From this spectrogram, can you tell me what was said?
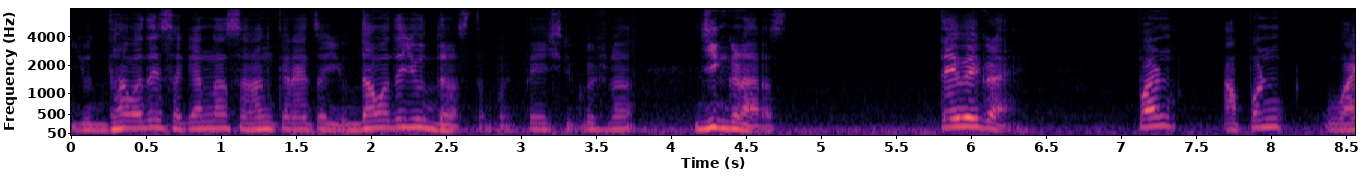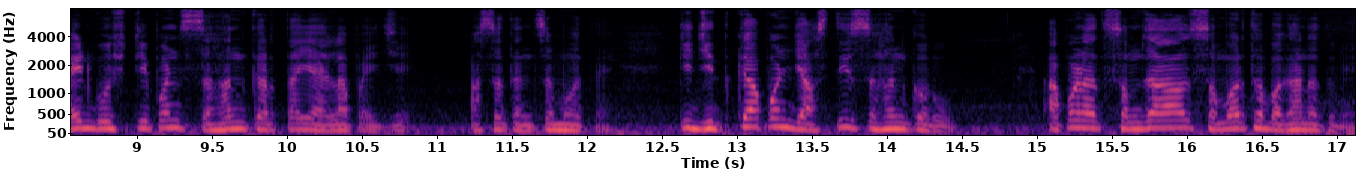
युद्धामध्ये सगळ्यांना सहन करायचं. युद्धामध्ये युद्ध असतं. मग ते श्रीकृष्ण जिंकणार असतं. ते वेगळं आहे. पण आपण वाईट गोष्टी पण सहन करता यायला पाहिजे. असं त्यांचं मत आहे. की जितकं आपण जास्ती सहन करू आपण समजा समर्थ बघा ना तुम्ही.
